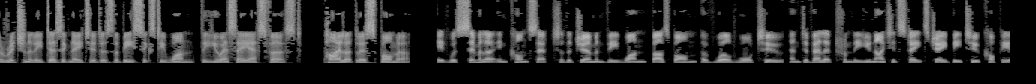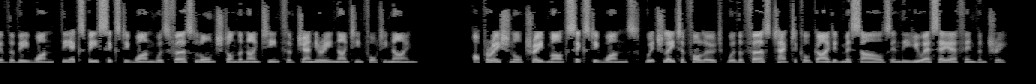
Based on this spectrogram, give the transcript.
Originally designated as the B-61, the USAF's first pilotless bomber. It was similar in concept to the German V-1 buzz bomb of World War II, and developed from the United States JB-2 copy of the V-1. The XB-61 was first launched on 19 January 1949. Operational trademark 61s, which later followed, were the first tactical guided missiles in the USAF inventory.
